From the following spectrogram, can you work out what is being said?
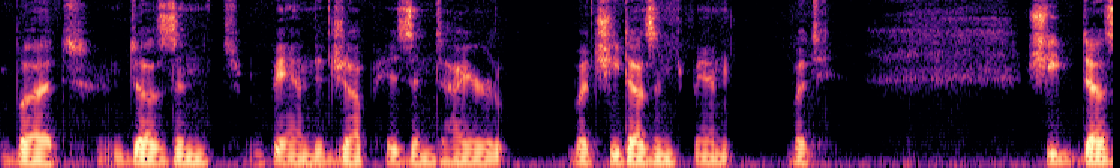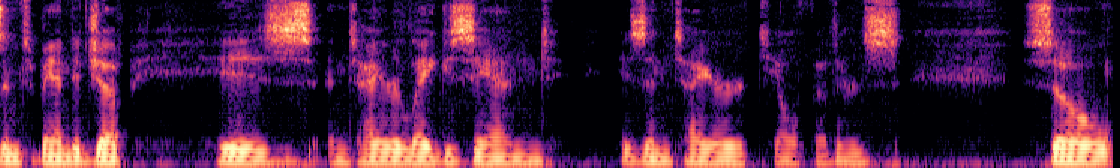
but doesn't bandage up his entire, but she doesn't band, but she doesn't bandage up his entire legs and his entire tail feathers. So,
